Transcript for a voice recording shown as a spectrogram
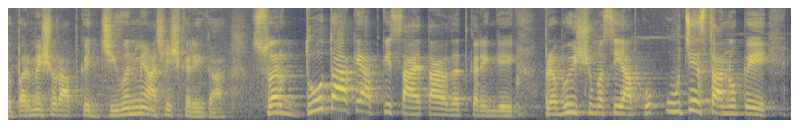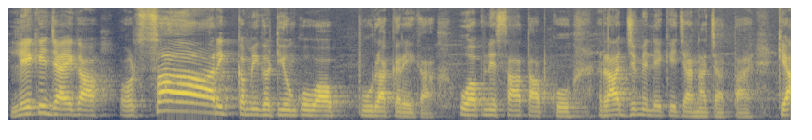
तो परमेश्वर आपके जीवन में आशीष करेगा। स्वर्ग दूत आके आपकी सहायता मदद करेंगे। प्रभु यीशु मसीह आपको ऊँचे स्थानों पे लेके जाएगा और सारी कमी घटियों को वह पूरा करेगा। वो अपने साथ आपको राज्य में लेके जाना चाहता है। क्या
